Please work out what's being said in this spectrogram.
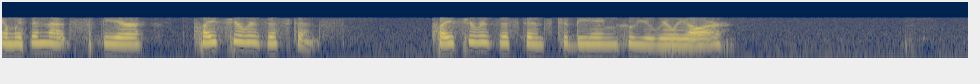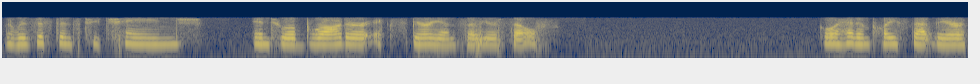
and within that sphere, place your resistance. Place your resistance to being who you really are. The resistance to change into a broader experience of yourself. Go ahead and place that there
